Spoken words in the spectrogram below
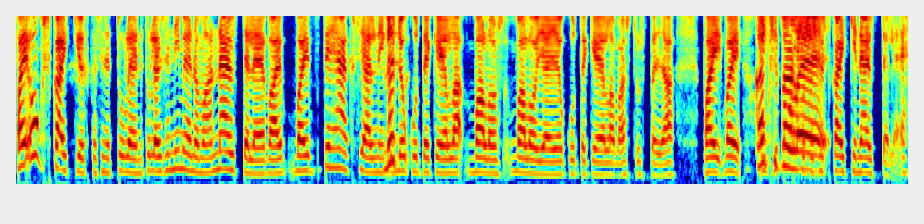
Vai onko kaikki, jotka sinne tulee, niin tulee se nimenomaan näyttelee vai, vai tehdäänkö siellä niin kuin joku tekee la, valo, valoja ja joku tekee lavastusta? Ja, vai vai onko se tulee, tarkoitus, että kaikki näyttelee?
